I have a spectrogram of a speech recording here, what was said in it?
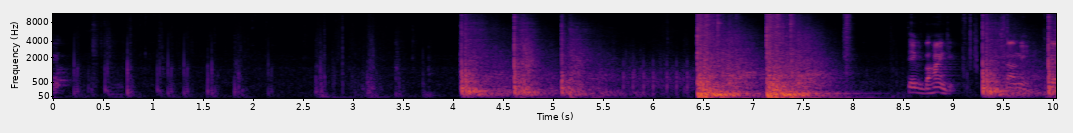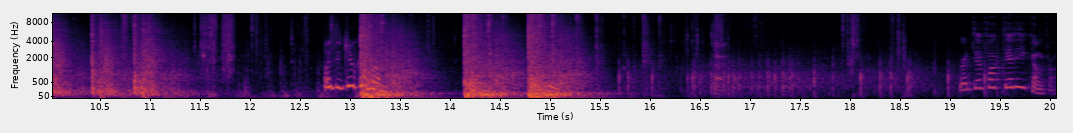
Yep. David, behind you. It's not me. Get him. Where did you come from? Sorry. Where the fuck did he come from?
